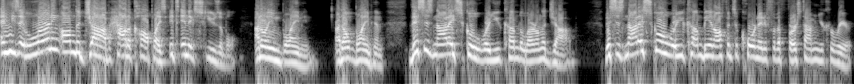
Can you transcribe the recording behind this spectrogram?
and he's a learning on the job how to call plays. It's inexcusable. I don't even blame him. I don't blame him. This is not a school where you come to learn on the job. This is not a school where you come be an offensive coordinator for the first time in your career.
